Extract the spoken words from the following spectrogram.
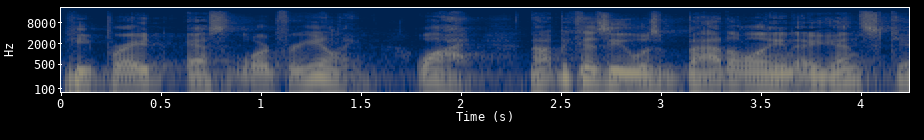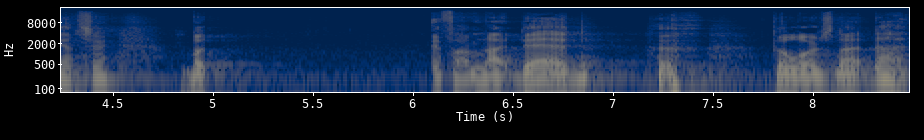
He prayed, asked the Lord for healing. Why? Not because he was battling against cancer, if I'm not dead, the Lord's not done.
